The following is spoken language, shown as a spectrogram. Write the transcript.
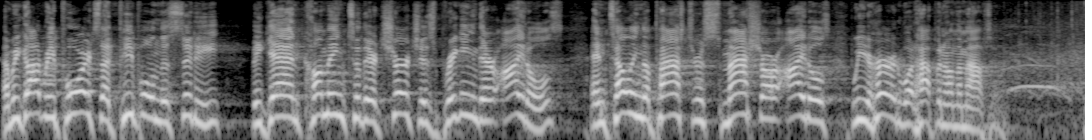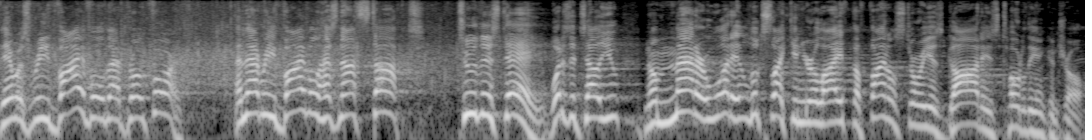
And we got reports that people in the city began coming to their churches, bringing their idols, and telling the pastors, smash our idols. We heard what happened on the mountain. There was revival that broke forth. And that revival has not stopped to this day. What does it tell you? No matter what it looks like in your life, the final story is God is totally in control.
